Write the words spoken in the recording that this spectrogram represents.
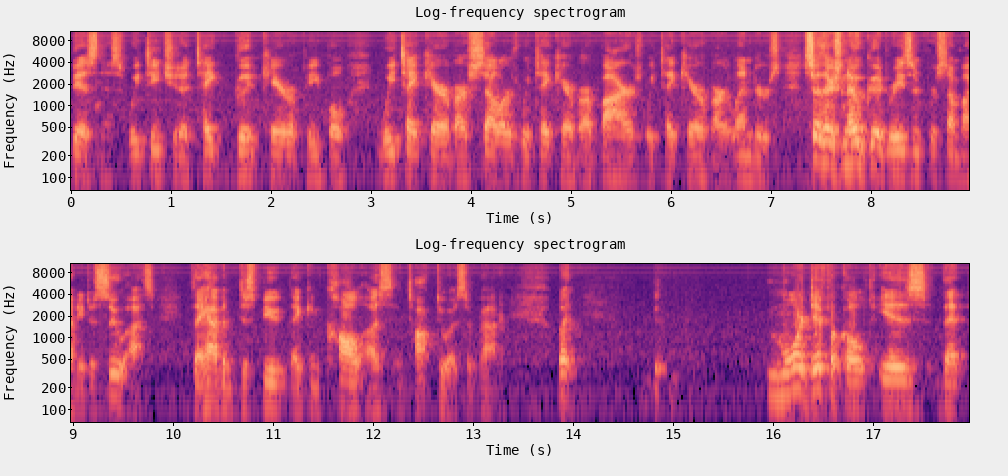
business. We teach you to take good care of people. We take care of our sellers. We take care of our buyers. We take care of our lenders. So there's no good reason for somebody to sue us they have a dispute, they can call us and talk to us about it. But more difficult is that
